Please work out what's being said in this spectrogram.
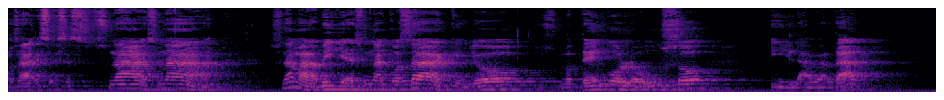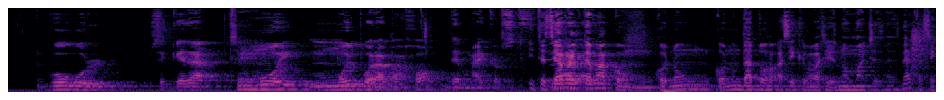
o sea, es, es- es una, es, una, es una maravilla, es una cosa que yo pues, lo tengo, lo uso y la verdad, Google se queda muy, muy por abajo de Microsoft. Y te cierro el tema con, con, un, con un dato así que me va a decir, no manches, es neta, sí.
